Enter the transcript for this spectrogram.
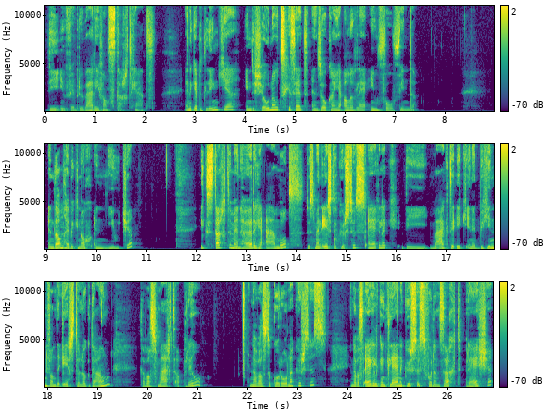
die in februari van start gaat. En ik heb het linkje in de show notes gezet en zo kan je allerlei info vinden. En dan heb ik nog een nieuwtje. Ik startte mijn huidige aanbod, dus mijn eerste cursus eigenlijk, die maakte ik in het begin van de eerste lockdown. Dat was maart, april. En dat was de coronacursus. En dat was eigenlijk een kleine cursus voor een zacht prijsje,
